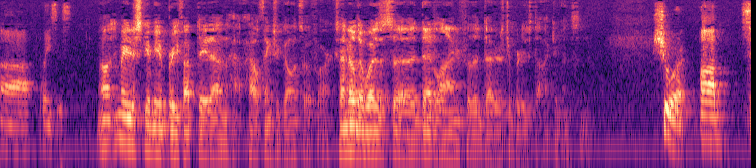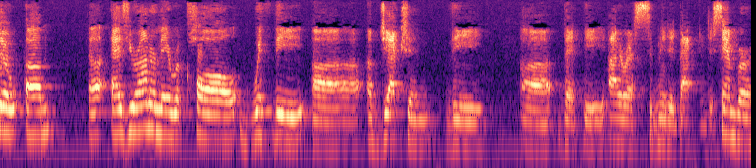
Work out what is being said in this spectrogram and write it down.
uh, pleases. Well, maybe just give me a brief update on how, things are going so far, because I know there was a deadline for the debtors to produce documents. Sure. Um, so, um, uh, as Your Honor may recall, with the uh, objection the, uh, that the IRS submitted back in December,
